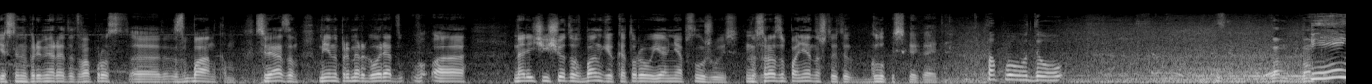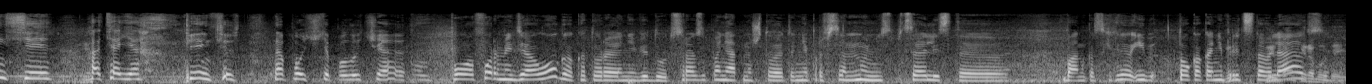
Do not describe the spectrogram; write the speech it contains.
Если, например, этот вопрос э, с банком связан, мне, например, говорят в, э, наличие счета в банке, которого я не обслуживаюсь. Но сразу понятно, что это глупость какая-то. По поводу Вам, вам- пенсии, хотя я пенсию на почте получаю. По форме диалога, который они ведут, сразу понятно, что это не профессион... ну, не специалисты банковских. И то, как они представляются... работаете?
